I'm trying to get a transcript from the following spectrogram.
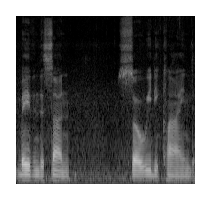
bathe in the sun, so we declined.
